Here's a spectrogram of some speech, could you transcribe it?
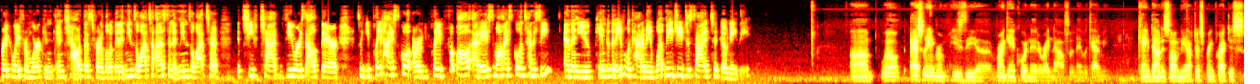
break away from work and, and chat with us for a little bit. It means a lot to us and it means a lot to the Chief Chat viewers out there. So you played high school or you played football at a small high school in Tennessee, and then you came to the Naval Academy. What made you decide to go Navy? Um, well, Ashley Ingram, he's the uh, run game coordinator right now for the Naval Academy. Came down and saw me after spring practice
